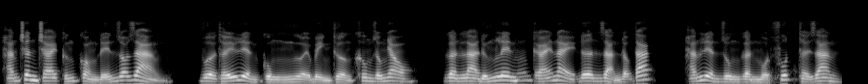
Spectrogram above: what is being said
hắn chân trái cứng còng đến rõ ràng, vừa thấy liền cùng người bình thường không giống nhau, gần là đứng lên cái này đơn giản động tác, hắn liền dùng gần một phút thời gian.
